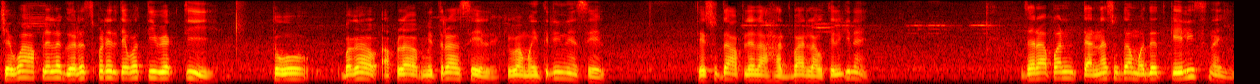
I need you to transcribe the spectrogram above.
जेव्हा आपल्याला गरज पडेल तेव्हा ती व्यक्ती तो बघा आपला मित्र असेल किंवा मैत्रिणी असेल ते सुद्धा आपल्याला हातभार लावतील की नाही? जर आपण त्यांना सुद्धा मदत केलीच नाही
